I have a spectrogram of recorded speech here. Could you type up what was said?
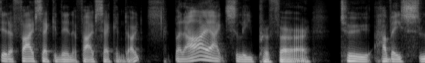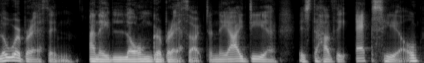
did a five second in, a five second out. But I actually prefer to have a slower breath in and a longer breath out. And the idea is to have the exhale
